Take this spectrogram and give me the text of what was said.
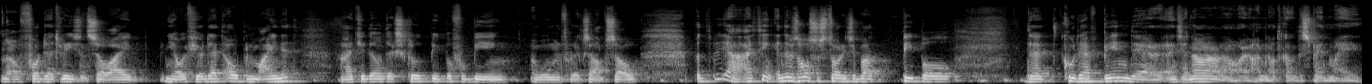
No. for that reason. So I, you know, if you're that open-minded, right, you don't exclude people for being a woman, for example. So, but yeah, I think, and there's also stories about people that could have been there and said, no, no, no, I'm not going to spend my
